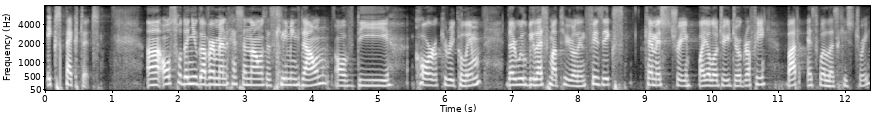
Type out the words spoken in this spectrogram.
expect it. Uh, also, the new government has announced a slimming down of the core curriculum, there will be less material in physics, chemistry, biology, geography, but as well as history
